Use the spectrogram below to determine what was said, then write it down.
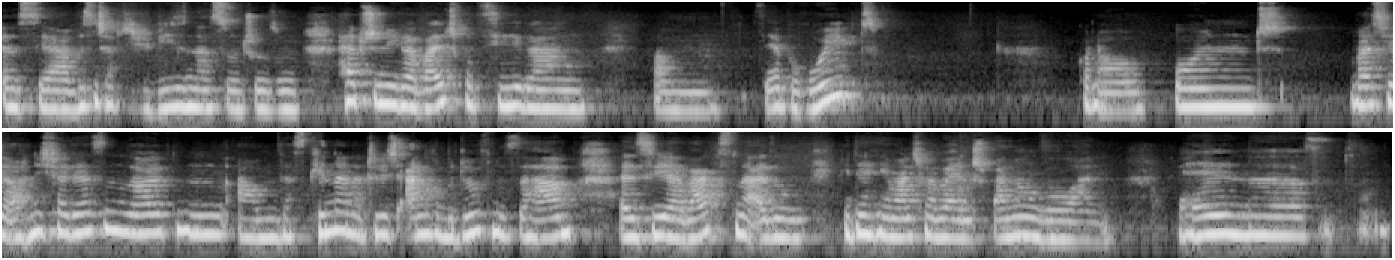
ist ja wissenschaftlich bewiesen, dass und schon so ein halbstündiger Waldspaziergang ähm, sehr beruhigt. Genau. Und was wir auch nicht vergessen sollten, ähm, dass Kinder natürlich andere Bedürfnisse haben als wir Erwachsene. Also wir denken ja manchmal bei Entspannung so an Wellness und so ein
